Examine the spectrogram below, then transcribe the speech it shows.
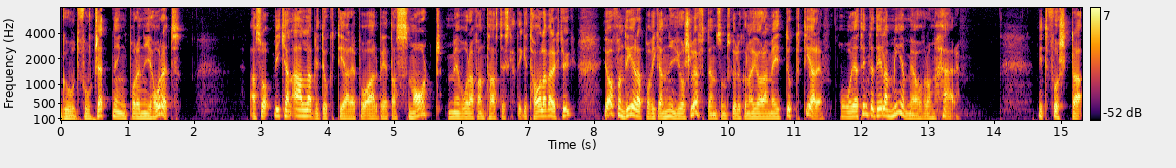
God fortsättning på det nya året! Alltså, vi kan alla bli duktigare på att arbeta smart med våra fantastiska digitala verktyg. Jag har funderat på vilka nyårslöften som skulle kunna göra mig duktigare och jag tänkte dela med mig av dem här. Mitt första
